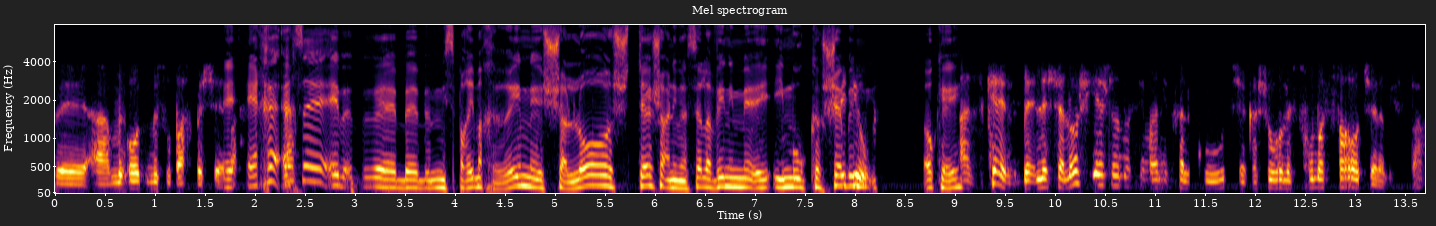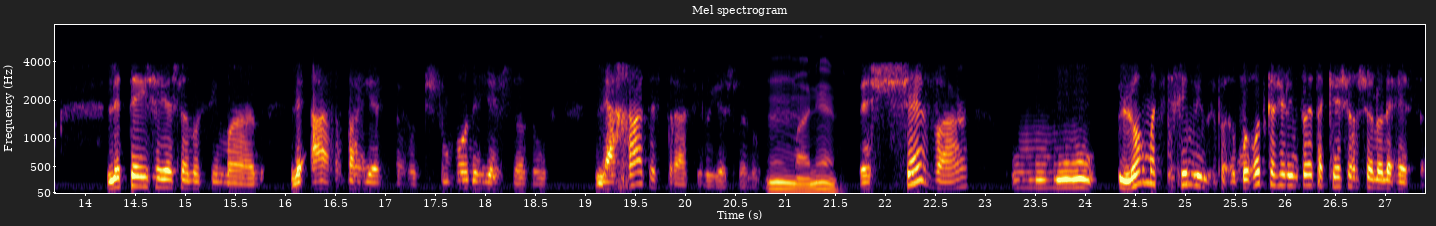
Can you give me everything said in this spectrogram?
mm. המאוד מסובך בשבע. אה, איך, איך זה אה, במספרים אחרים? שלוש, תשע, אני מנסה להבין אם, אם הוא קשה... בדיוק. ב... אוקיי. אז כן, לשלוש יש לנו סימן התחלקות שקשור לסכום הספרות של המספר. לתשע יש לנו סימן, לארבע יש לנו, לשמונה יש לנו, ל-11 אפילו יש לנו. Mm, מעניין. ושבע, הוא לא מצליחים, מאוד קשה למצוא את הקשר שלו לעשר.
